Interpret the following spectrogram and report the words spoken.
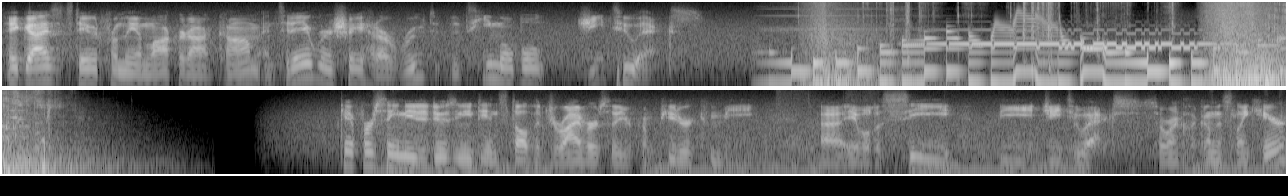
Hey guys, it's David from theunlockr.com, and today we're going to show you how to root the T-Mobile G2X. Okay, first thing you need to do is you need to install the driver so your computer can be uh, able to see the G2X. So we're going to click on this link here,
